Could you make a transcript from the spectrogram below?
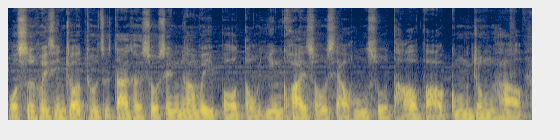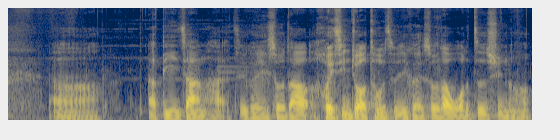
我是会星座兔子，大家可以搜新浪微博、抖音、快手、小红书、淘宝公众号，呃呃 B 站哈，就可以收到会星座兔子就可以收到我的资讯了哈。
